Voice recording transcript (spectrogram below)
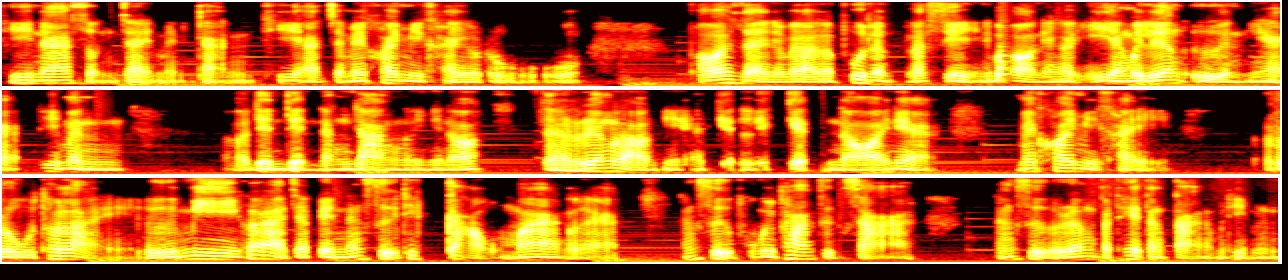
ที่น่าสนใจเหมือนกัน ที่อาจจะไม่ค่อยมีใครรู้ เพราะว่าแต่เวลาเราพูดเรื่องรัสเซียอย่างที่บอกเนี่ยยังไปเรื่องอื่นเนี่ยที่มันเด่นๆดังๆอะไรเงี้ยเนาะแต่เรื่องรานี้เก็ดเล็กเก็ดน้อยเนี่ยไม่ค่อยมีใครรู้เท่าไหร่ หรือมีก็อาจจะเป็นหนังสือที่เก่ามากเลยหนังสือภูมิภาคศึกษา หนังสือเรื่องประเทศต่างๆบางทีมัน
